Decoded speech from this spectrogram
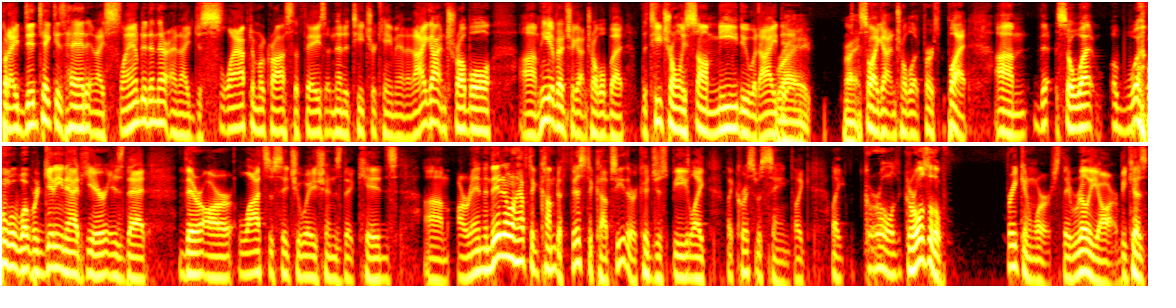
but I did take his head and I slammed it in there, and I just slapped him across the face. And then a teacher came in, and I got in trouble. Um, he eventually got in trouble, but the teacher only saw me do what I did. Right. Right. So I got in trouble at first. But um, th- so what, what what we're getting at here is that there are lots of situations that kids um, are in, and they don't have to come to fisticuffs either. It could just be like like Chris was saying, like like girls girls are the freaking worst. They really are because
